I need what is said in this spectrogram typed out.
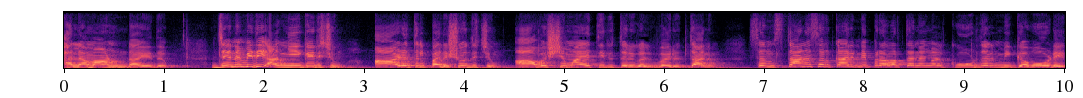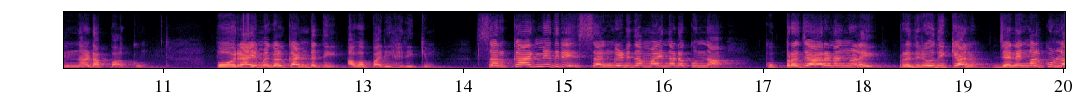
ഫലമാണ് ഉണ്ടായത് ജനവിധി അംഗീകരിച്ചും ആഴത്തിൽ പരിശോധിച്ചും ആവശ്യമായ തിരുത്തലുകൾ വരുത്താനും സംസ്ഥാന സർക്കാരിന്റെ പ്രവർത്തനങ്ങൾ കൂടുതൽ മികവോടെ നടപ്പാക്കും. പോരായ്മകൾ കണ്ടെത്തി അവ പരിഹരിക്കും. സർക്കാരിനെതിരെ സംഘടിതമായി നടക്കുന്ന കുപ്രചാരണങ്ങളെ പ്രതിരോധിക്കാനും ജനങ്ങൾക്കുള്ള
